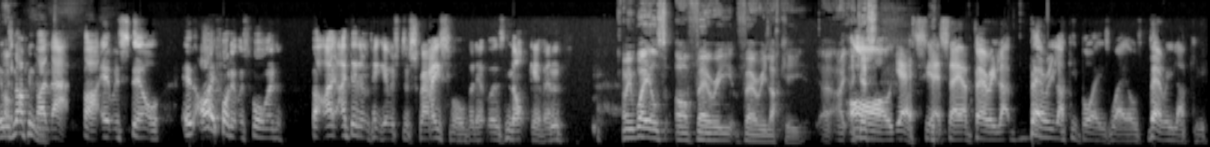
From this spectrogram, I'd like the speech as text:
it was oh, nothing yeah. like that, but it was still, it, I thought it was forward, but I, I didn't think it was disgraceful, but it was not given. I mean, Wales are very, very lucky. Uh, I, I oh, yes, yes, they are very, very lucky boys, Wales. Very lucky.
